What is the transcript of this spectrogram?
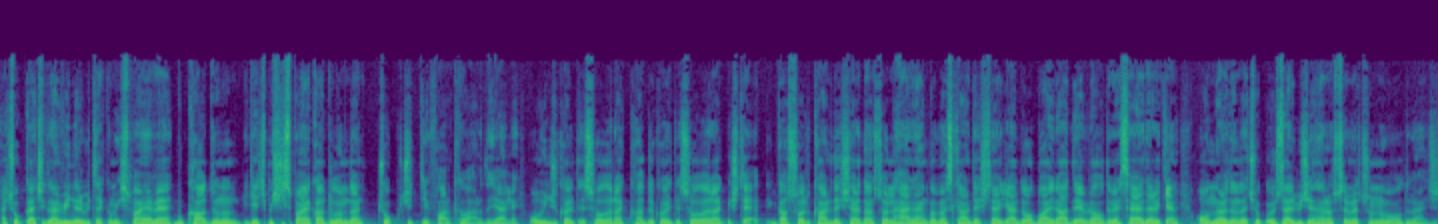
Yani çok gerçekten winner bir takım İspanya ve bu kadronun geçmiş İspanya kadrolarından çok ciddi farkı vardı. Yani oyuncu kalitesi olarak, kadro kalitesi olarak işte Gasol kardeşlerden sonra Hernan Gomez kardeşler geldi. O bayrağı devraldı vesaire derken onlar adına da çok özel bir jenerasyon ve turnuva oldu bence.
